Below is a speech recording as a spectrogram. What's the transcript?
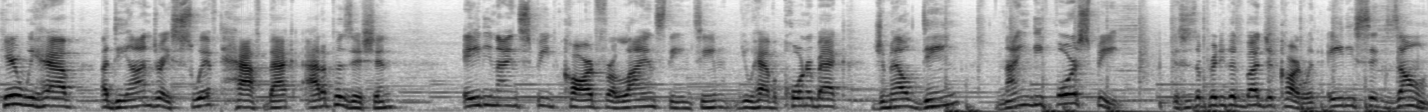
here we have a DeAndre Swift halfback out of position. 89 speed card for a Lions theme team. You have a cornerback, Jamel Dean, 94 speed. This is a pretty good budget card with 86 zone.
